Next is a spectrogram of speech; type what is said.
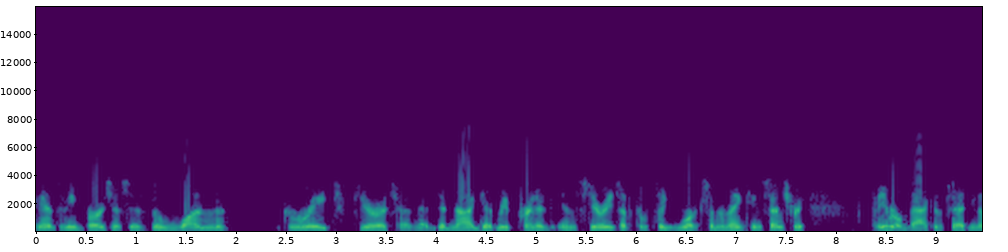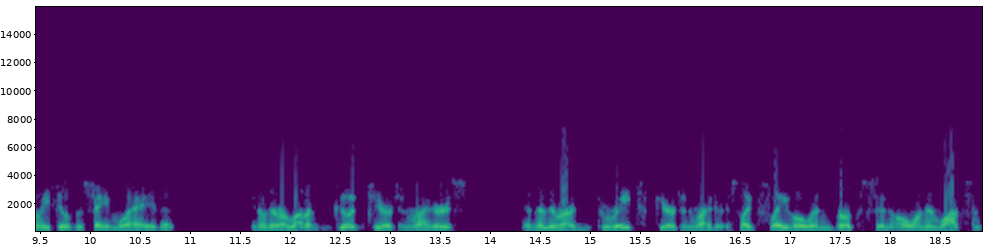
Anthony Burgess is the one great Puritan that did not get reprinted in series of complete works in the 19th century?" And he wrote back and said, you know, he feels the same way that, you know, there are a lot of good Puritan writers, and then there are great Puritan writers like Flavel and Brooks and Owen and Watson,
